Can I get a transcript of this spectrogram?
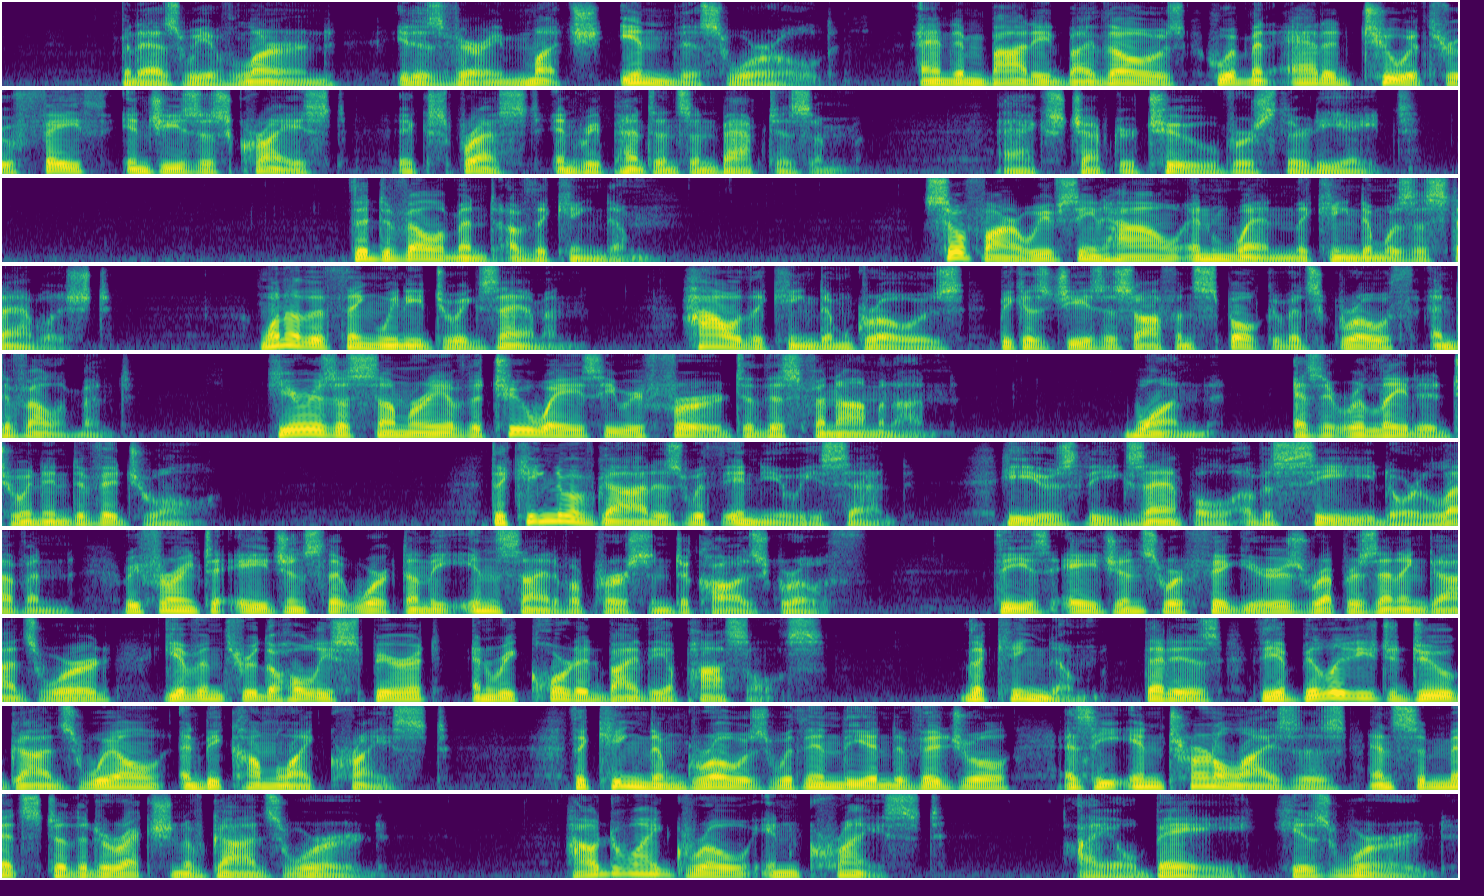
but as we have learned, it is very much in this world and embodied by those who have been added to it through faith in Jesus Christ, expressed in repentance and baptism. Acts chapter 2, verse 38. The development of the kingdom. So far, we've seen how and when the kingdom was established. One other thing we need to examine how the kingdom grows, because Jesus often spoke of its growth and development. Here is a summary of the two ways he referred to this phenomenon. 1. As it related to an individual. The kingdom of God is within you, he said. He used the example of a seed or leaven, referring to agents that worked on the inside of a person to cause growth. These agents were figures representing God's Word given through the Holy Spirit and recorded by the apostles. The kingdom, that is, the ability to do God's will and become like Christ, the kingdom grows within the individual as he internalizes and submits to the direction of God's Word. How do I grow in Christ? I obey His Word.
